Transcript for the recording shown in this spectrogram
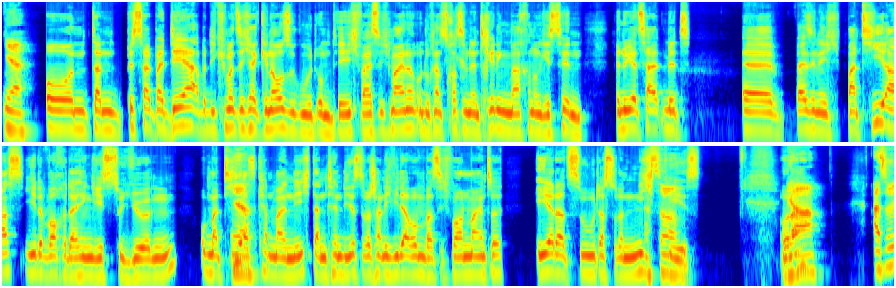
Ja, Und dann bist du halt bei der, aber die kümmert sich halt genauso gut um dich, weißt du, ich meine? Und du kannst trotzdem dein Training machen und gehst hin. Wenn du jetzt halt mit, äh, weiß ich nicht, Matthias jede Woche dahin gehst zu Jürgen und Matthias Ja. kann mal nicht, dann tendierst du wahrscheinlich wiederum, was ich vorhin meinte, eher dazu, dass du dann nicht so. gehst. Oder? ja. Also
